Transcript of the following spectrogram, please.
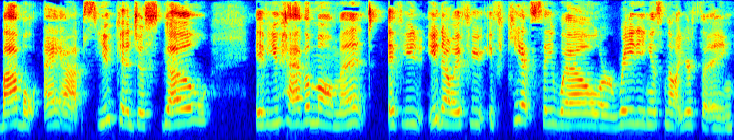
Bible apps. You can just go if you have a moment, if you you know if you if you can't see well or reading is not your thing,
